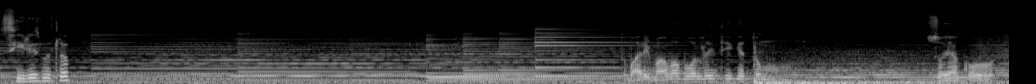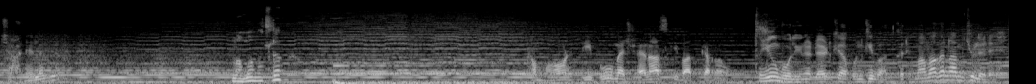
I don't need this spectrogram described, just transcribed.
सीरियस मतलब? तुम्हारी मामा बोल रही थी कि तुम जोया को चाहने लगे? मामा मतलब? कम ऑन टीपू मैं शहनाज की बात कर रहा हूँ। तो यूँ बोली ना डैड कि आप उनकी बात करें। मामा का नाम क्यों ले रहे हैं?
